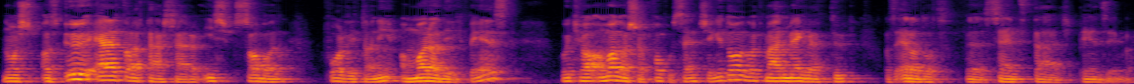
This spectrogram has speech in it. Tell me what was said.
Nos, az ő eltartására is szabad fordítani a maradék pénzt, hogyha a magasabb fokú szentségi dolgot már megvettük az eladott szent tárgy pénzéből.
